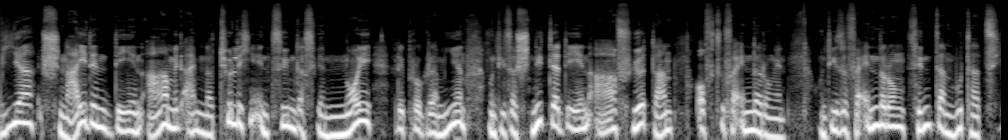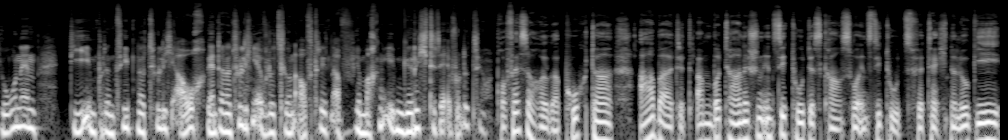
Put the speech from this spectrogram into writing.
Wir schneiden DNA mit einem natürlichen Enzym, das wir neu reprogrammieren und dieser Schnitt der DNA führt dann oft zu Veränderungen. Und diese Veränderungen sind dann Mutationen, die im Prinzip natürlich auch während der natürlichen Evolution auftreten, aber wir machen eben gerichtete Evolution. Professor Holger Puchter arbeitet am Botanischen Institut des Karlsruher Instituts für Technologie.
